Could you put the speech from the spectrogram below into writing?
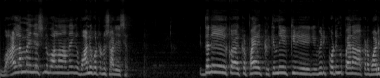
వాళ్ళమ్మ ఏం చేసింది? వాళ్ళ నాన్న ఇంకా వాణి కొట్టడం స్టార్ట్ చేశారు. ఇద్దరిని ఇక్కడ పైన ఇక్కడ కింద వీడికి కోటింగ్ పైన అక్కడ వాడి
